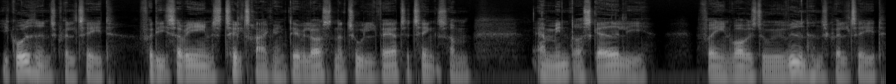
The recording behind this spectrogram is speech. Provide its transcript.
i godhedens kvalitet. Fordi så vil ens tiltrækning, det vil også naturligt være til ting, som er mindre skadelige for en. Hvor hvis du er i videnhedens kvalitet,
